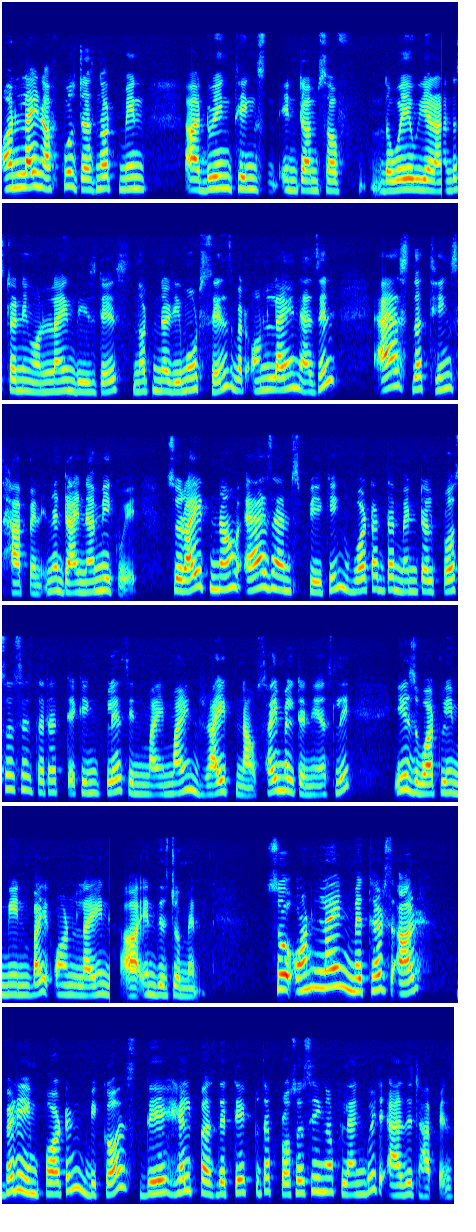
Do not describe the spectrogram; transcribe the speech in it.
Online of course does not mean uh, doing things in terms of the way we are understanding online these days, not in a remote sense, but online as in as the things happen in a dynamic way. So, right now as I am speaking, what are the mental processes that are taking place in my mind right now simultaneously is what we mean by online uh, in this domain. So, online methods are very important because they help us, they take to the processing of language as it happens,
